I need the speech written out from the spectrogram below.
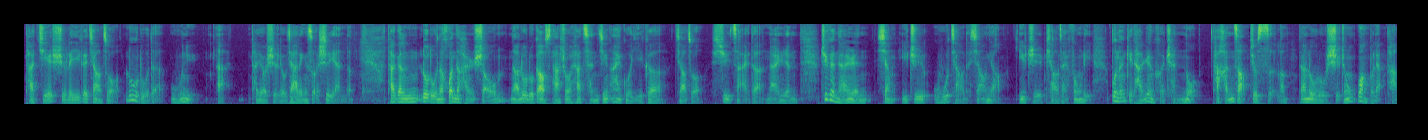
他结识了一个叫做露露的舞女。他又是刘嘉玲所饰演的，他跟露露呢混得很熟。那露露告诉他说，他曾经爱过一个叫做旭仔的男人。这个男人像一只无脚的小鸟，一直飘在风里，不能给他任何承诺。他很早就死了，但露露始终忘不了他。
